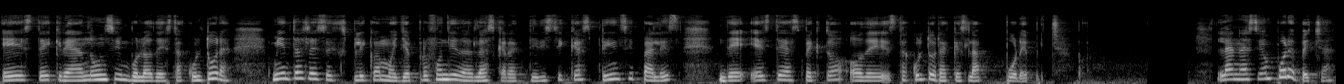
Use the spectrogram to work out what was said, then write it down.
este, creando un símbolo de esta cultura, mientras les explico a mayor profundidad las características principales de este aspecto o de esta cultura que es la purépecha. La nación purépecha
